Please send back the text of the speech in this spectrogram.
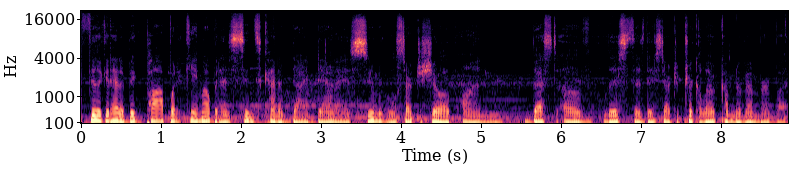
feel like it had a big pop when it came out, but has since kind of died down. I assume it will start to show up on best of lists as they start to trickle out come November, but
